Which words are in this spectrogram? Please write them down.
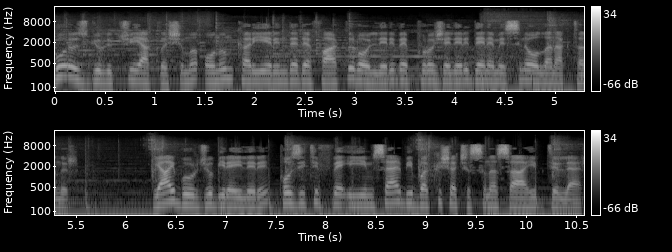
Bu özgürlükçü yaklaşımı onun kariyerinde de farklı rolleri ve projeleri denemesine olanak tanır. Yay burcu bireyleri pozitif ve iyimser bir bakış açısına sahiptirler.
